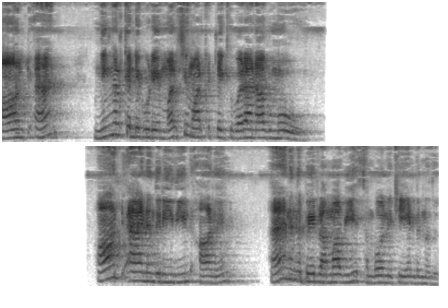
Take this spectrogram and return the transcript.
Market aunt നിങ്ങൾക്ക് എന്റെ കൂടെ മത്സ്യ മാർക്കറ്റിലേക്ക് വരാനാകുമോ ആൻഡ് ആൻ എന്ന രീതിയിൽ ആണ് ആൻ എന്ന പേരിൽ അമ്മാവിയെ സംബോധന ചെയ്യേണ്ടുന്നത്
